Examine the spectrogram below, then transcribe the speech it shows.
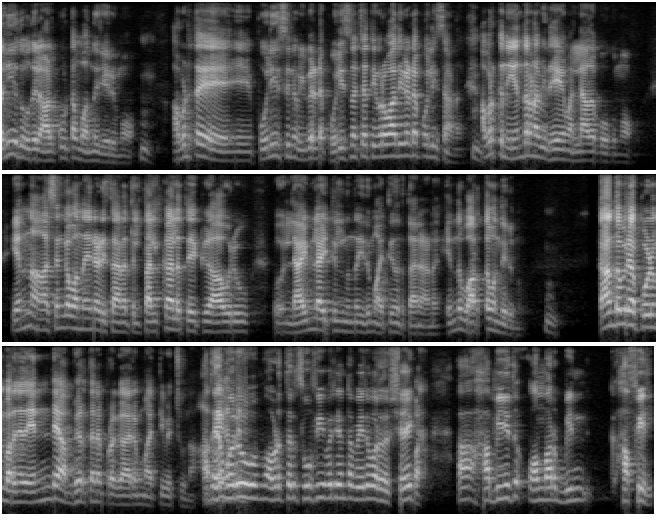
വലിയ തോതിൽ ആൾക്കൂട്ടം വന്നു ചേരുമോ. അവിടുത്തെ പോലീസിനും ഇവരുടെ പോലീസ് എന്ന് വെച്ചാൽ തീവ്രവാദികളുടെ പോലീസാണ്. അവർക്ക് നിയന്ത്രണ വിധേയമല്ലാതെ പോകുമോ? എന്ന ആശങ്ക വന്നതിന്റെ അടിസ്ഥാനത്തിൽ തൽക്കാലത്തേക്ക് ആ ഒരു ലൈം ലൈറ്റിൽ നിന്ന് ഇത് മാറ്റി നിർത്താനാണ് എന്ന് വാർത്ത വന്നിരുന്നു. കാന്തപുരം എപ്പോഴും പറഞ്ഞത് എന്റെ അഭ്യർത്ഥന പ്രകാരം മാറ്റിവെച്ചു. അദ്ദേഹം ഒരു അവിടുത്തെ സൂഫി വര്യന്റെ പേര് പറഞ്ഞു Sheikh Habib Omar bin Hafeel.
